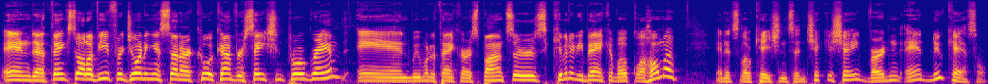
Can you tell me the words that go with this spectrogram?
And uh, thanks to all of you for joining us on our KOOL Konversation program. And we want to thank our sponsors, Community Bank of Oklahoma, and its locations in Chickasha, Verden, and Newcastle.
